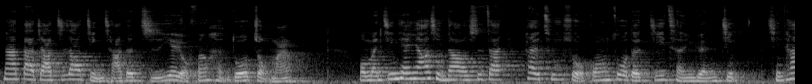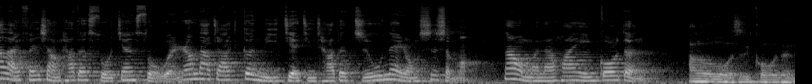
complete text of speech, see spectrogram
那大家知道警察的职业有分很多种吗？我们今天邀请到的是在派出所工作的基层员警，请他来分享他的所见所闻，让大家更理解警察的职务内容是什么。那我们来欢迎 Gordon。Hello，我是 Golden，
